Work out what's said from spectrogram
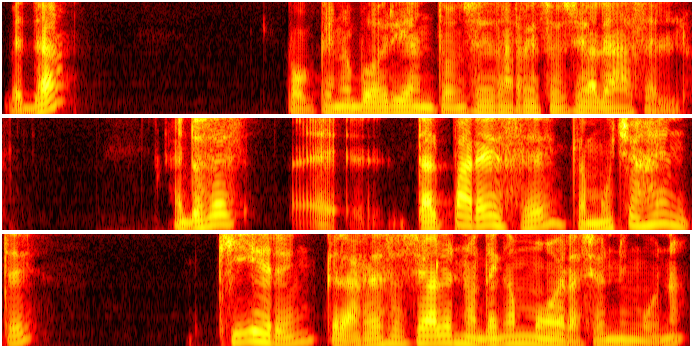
¿verdad? ¿Por qué no podría entonces las redes sociales hacerlo? Entonces, eh, tal parece que mucha gente quieren que las redes sociales no tengan moderación ninguna.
